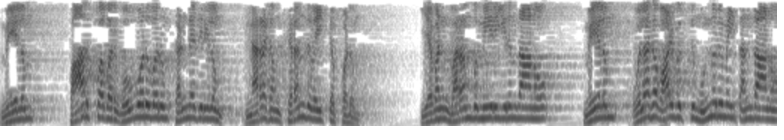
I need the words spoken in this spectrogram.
மேலும் பார்ப்பவர் ஒவ்வொருவரும் கண்ணெதிரிலும் நரகம் திறந்து வைக்கப்படும். எவன் வரம்பு மீறி இருந்தானோ மேலும் உலக வாழ்வுக்கு முன்னுரிமை தந்தானோ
